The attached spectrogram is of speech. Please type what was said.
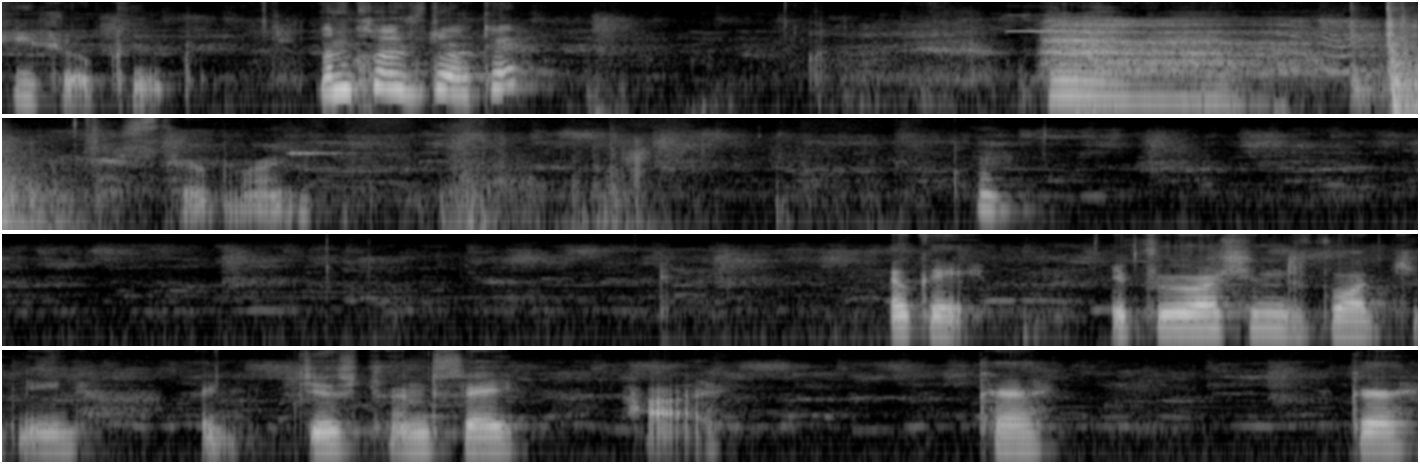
She's so cute. Let me close the door, okay? Disturb mine. Okay, if you're watching the vlog, Janine, I'm just trying to say hi. Okay? Okay?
